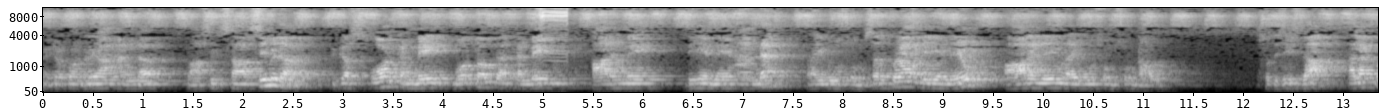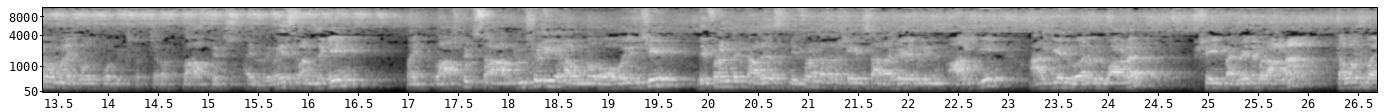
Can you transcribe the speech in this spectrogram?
mitochondria and uh, plastids are similar because all contain both of them contain RNA, DNA and uh, ribosome. Circular DNA യും RNA യും ribosomes ഉണ്ടാവും. So this is the electromicroscopic structure of plastids. I will revise once again. My plastids are usually round or oval in shape. Different colors, different other shapes are available in algae. Algae വേറെ ഒരുപാട് shape available ആണ്. Covered by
